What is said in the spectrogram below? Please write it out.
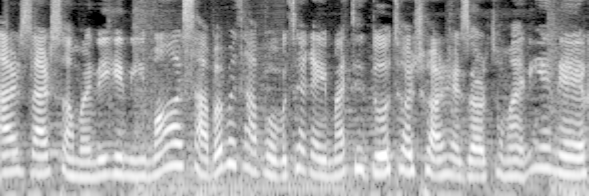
ارز در سامانه نیما سبب تفاوت قیمت دو تا چهار هزار تومانی نرخ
